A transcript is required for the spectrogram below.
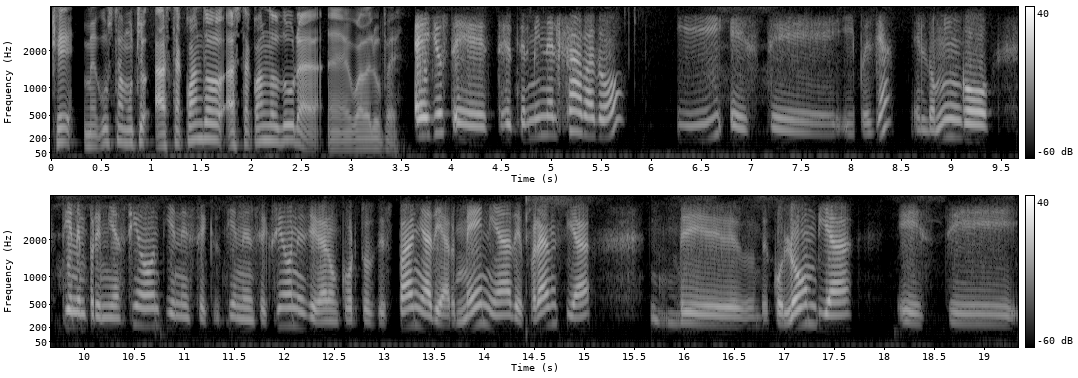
que me gusta mucho. ¿Hasta cuándo, hasta cuándo dura eh, Guadalupe? ellos eh, te- termina el sábado y este y pues ya el domingo tienen premiación tienen sec- tienen secciones llegaron cortos de España de Armenia de Francia de, de Colombia este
